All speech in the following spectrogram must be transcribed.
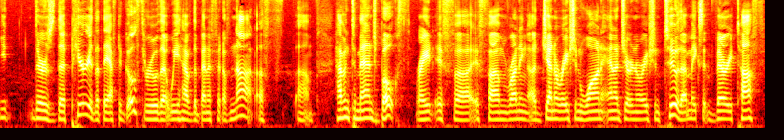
you, there's the period that they have to go through that we have the benefit of not of um, having to manage both, right? If uh, if I'm running a generation one and a generation two, that makes it very tough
